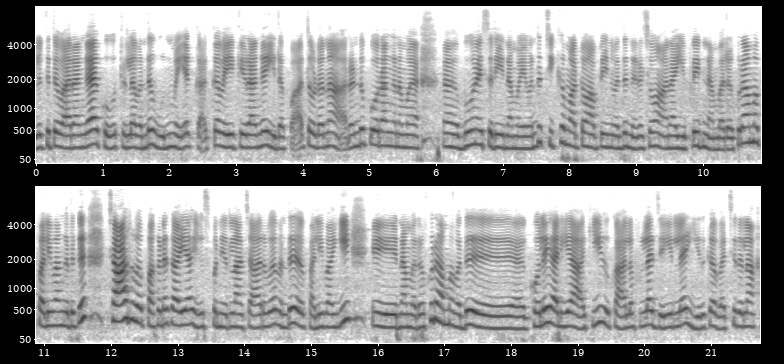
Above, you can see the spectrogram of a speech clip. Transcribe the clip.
இழுத்து எடுத்துகிட்டு வராங்க. கோர்ட்டில் வந்து உண்மையை கக்க வைக்கிறாங்க. இதை பார்த்த உடனே அரண்டு போகிறாங்க நம்ம புவனேஸ்வரி நம்ம வந்து சிக்க மாட்டோம் அப்படின்னு வந்து நினச்சோம். ஆனால் இப்படி நம்ம ரகுராம பழி வாங்குறதுக்கு சாருவை பகடக்காயாக யூஸ் பண்ணிடலாம் சாருவை வந்து பழி வாங்கி நம்ம ரகுராம வந்து கொலையாளியாக ஆக்கி காலம் ஃபுல்லாக ஜெயிலில் இருக்க வச்சிடலாம்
